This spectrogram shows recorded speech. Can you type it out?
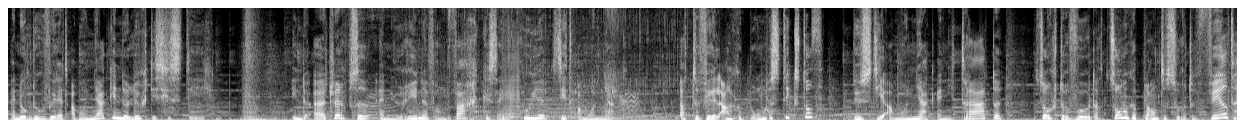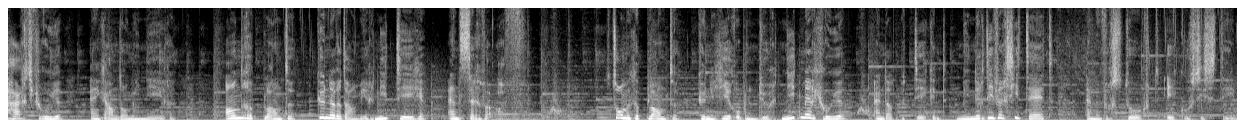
En ook de hoeveelheid ammoniak in de lucht is gestegen. In de uitwerpsel en urine van varkens en koeien zit ammoniak. Dat te veel aan gebonden stikstof, dus die ammoniak en nitraten, zorgt ervoor dat sommige plantensoorten veel te hard groeien en gaan domineren. Andere planten kunnen er dan weer niet tegen en sterven af. Sommige planten kunnen hier op een duur niet meer groeien en dat betekent minder diversiteit en een verstoord ecosysteem.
